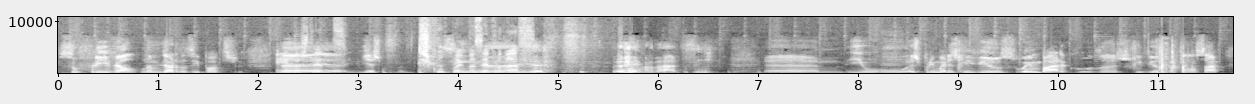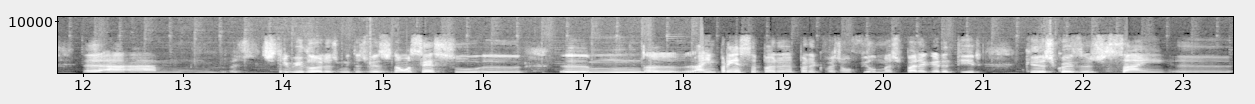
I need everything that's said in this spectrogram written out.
sofrível na melhor das hipóteses. É bastante. Eh, as- Desculpem, mas é verdade. eh, é verdade, sim. Hum, e o- as primeiras reviews, o embargo das reviews, para quem não sabe, eh, há, há, hum, as distribuidoras muitas vezes dão acesso eh, hum, a- à imprensa para, para que vejam o filme, mas para garantir que as coisas saem eh,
